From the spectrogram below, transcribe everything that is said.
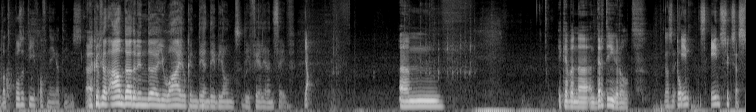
dat positief of negatief is. Eh, Dat kun je dan aanduiden in de UI, ook in D&D Beyond, die failure en save. Ehm, Ik heb een, eh, een 13 gerold. Dat is, een Top. één, dat is één succes.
